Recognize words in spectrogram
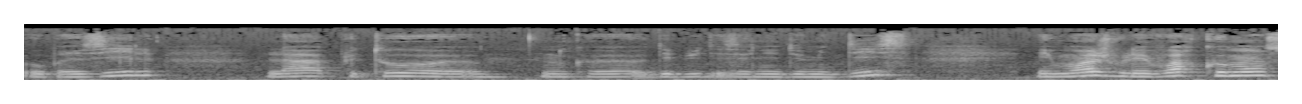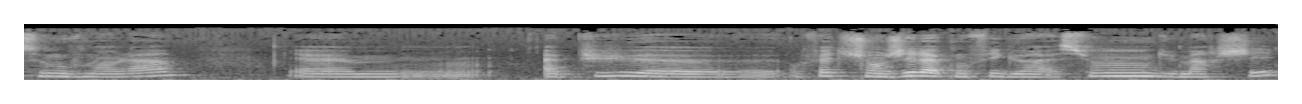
au Brésil, là plutôt euh, donc, euh, début des années 2010. Et moi, je voulais voir comment ce mouvement-là euh, a pu en fait changer la configuration du marché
